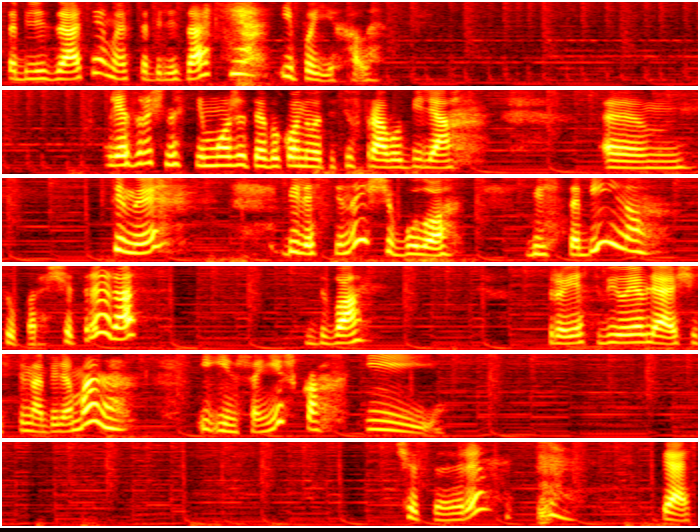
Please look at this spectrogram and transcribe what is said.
Стабілізація, моя стабілізація. І поїхали. Для зручності можете виконувати цю вправу біля ем, стіни, біля стіни, щоб було більш стабільно. Супер. Ще три. Раз, два, три. Я собі уявляю, що стіна біля мене. І інша ніжка. І чотири, п'ять,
